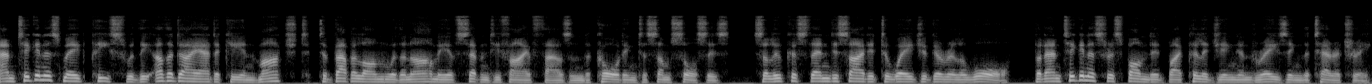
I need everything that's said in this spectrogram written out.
Antigonus made peace with the other Diadochi and marched to Babylon with an army of 75,000 according to some sources. Seleucus then decided to wage a guerrilla war, but Antigonus responded by pillaging and razing the territory,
